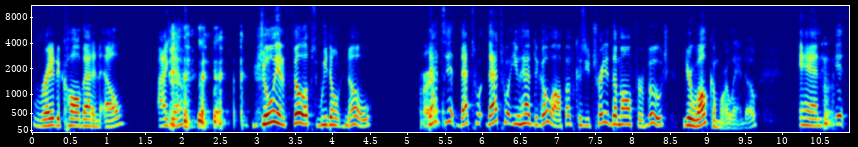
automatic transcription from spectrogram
ready to call that an L, I guess. Julian Phillips, we don't know. right. That's it. That's what that's what you had to go off of because you traded them all for Vooch. You're welcome, Orlando. And Hmm. it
